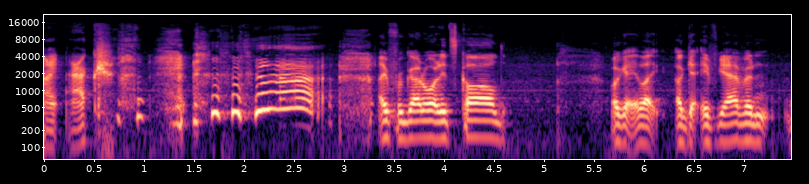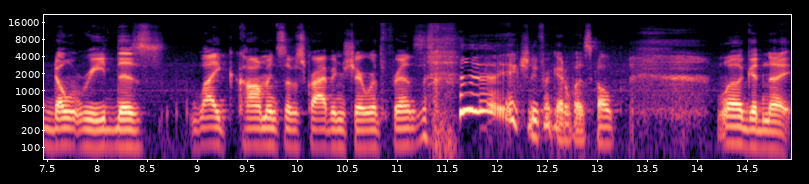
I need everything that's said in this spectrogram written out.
I, act. I forgot what it's called. Okay, like okay, if you haven't, don't read this. Like, comment, subscribe, and share with friends. I actually forget what it's called. Well, good night.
